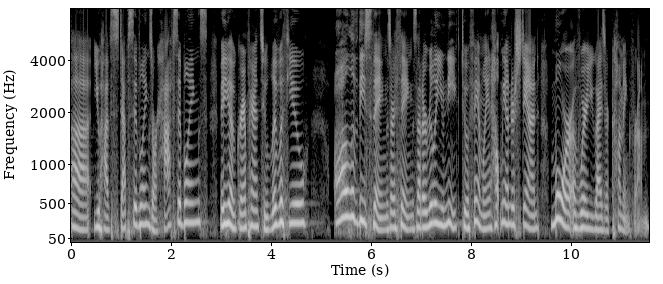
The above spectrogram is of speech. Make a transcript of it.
uh, you have step siblings or half siblings. Maybe you have grandparents who live with you all of these things are things that are really unique to a family and help me understand more of where you guys are coming from.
